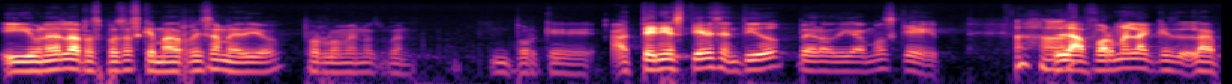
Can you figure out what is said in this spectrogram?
y una de las respuestas que más risa me dio, por lo menos, bueno, porque ah, tiene, tiene sentido, pero digamos que Ajá. la forma en la que la,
